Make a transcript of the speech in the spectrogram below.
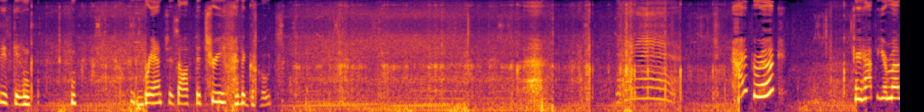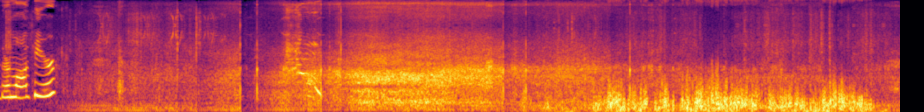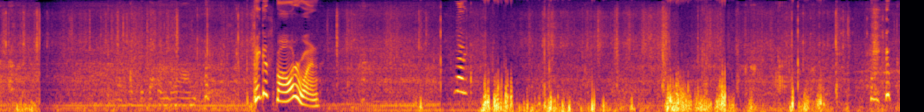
Ozzy's getting branches off the tree for the goats. Hi, Brooke. Are you happy your mother-in-law's here? Pick a smaller one.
